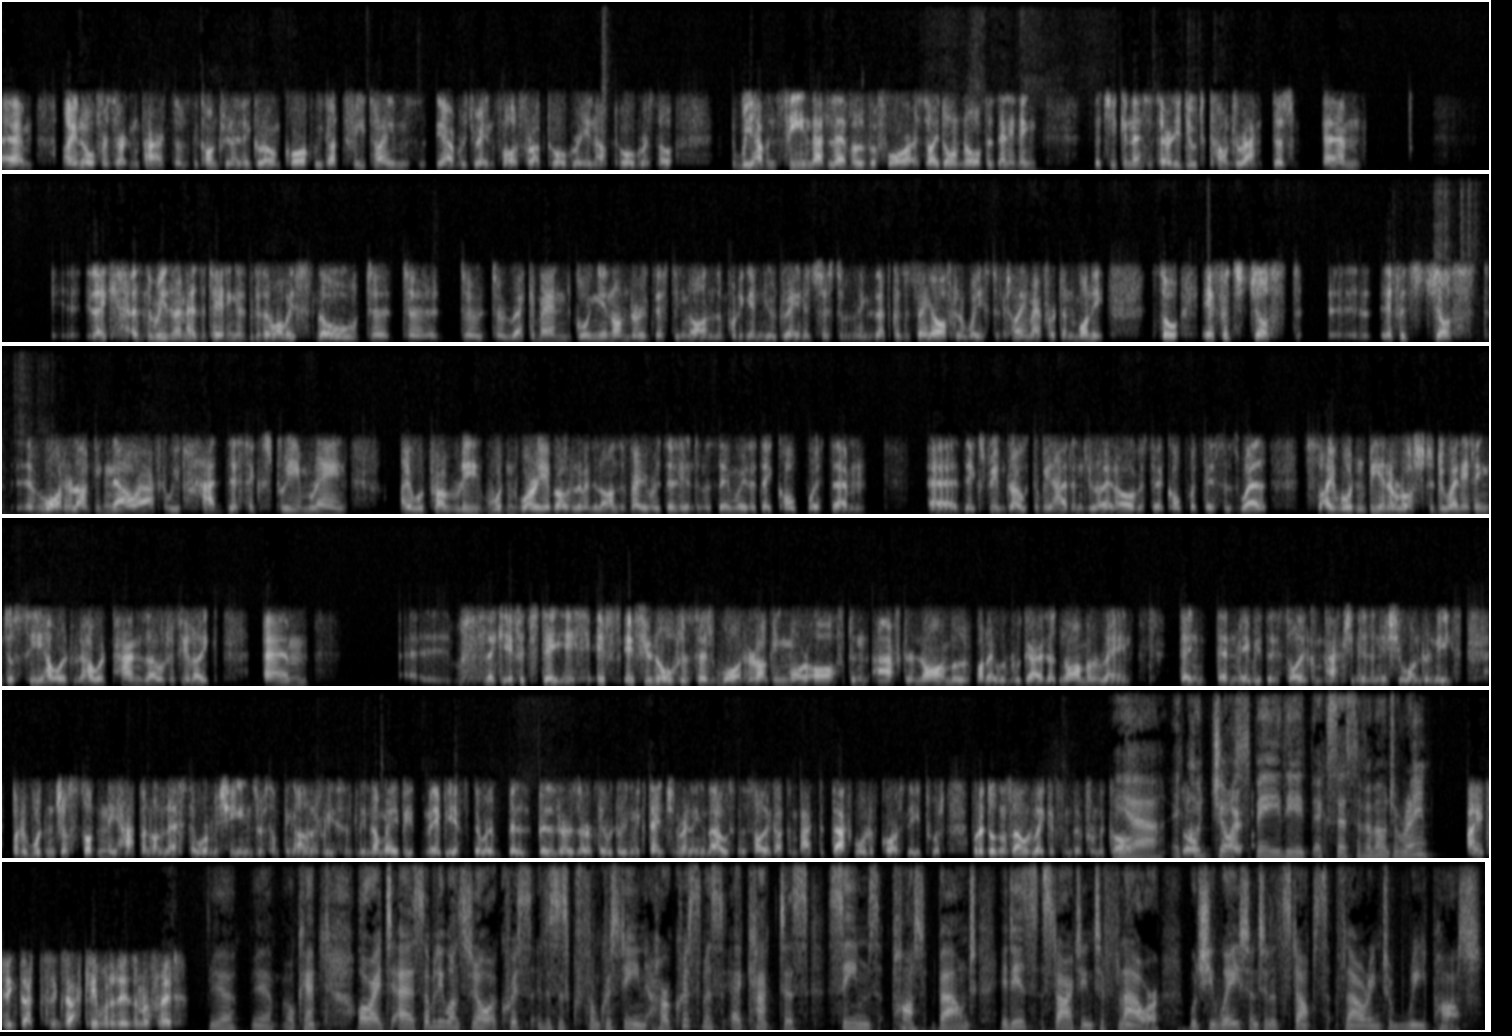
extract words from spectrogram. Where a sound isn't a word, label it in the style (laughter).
Um, I know for certain parts of the country, and I think around Cork, we got three times the average rainfall for October in October. So we haven't seen that level before. So I don't know if there's anything that she can necessarily do to counteract it. Um, like (laughs) the reason I'm hesitating is because I'm always slow to to to to recommend going in under existing lawns and putting in new drainage systems and things like that because it's very often a waste of time, effort, and money. So if it's just if it's just waterlogging now after we've had this extreme rain, I would probably wouldn't worry about it. I mean, the lawns are very resilient in the same way that they cope with um, uh, the extreme drought that we had in July and August. They cope with this as well. So I wouldn't be in a rush to do anything. Just see how it how it pans out, if you like. Um, uh, like if it stay if if you notice it waterlogging more often after normal, what I would regard as normal rain, then then maybe the soil compaction is an issue underneath. But it wouldn't just suddenly happen unless there were machines or something on it recently. Now maybe maybe if there were build, builders or if they were doing an extension or anything in the house and the soil got compacted, that would of course lead to it. But it doesn't sound like it from the from the call. Yeah, it So could just be the excessive amount of rain. I think that's exactly what it is. I'm afraid. Yeah, yeah. Okay. All right. Uh, somebody wants to know a Chris. This is from Christine. Her Christmas uh, cactus seems pot bound. It is starting to flower. Would she wait until it stops flowering to repot?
